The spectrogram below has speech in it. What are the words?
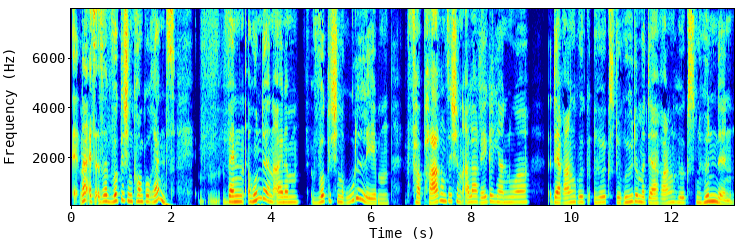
Äh, na, es ist wirklich in Konkurrenz wenn Hunde in einem wirklichen Rudel leben, verpaaren sich in aller Regel ja nur der ranghöchste Rüde mit der ranghöchsten Hündin.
